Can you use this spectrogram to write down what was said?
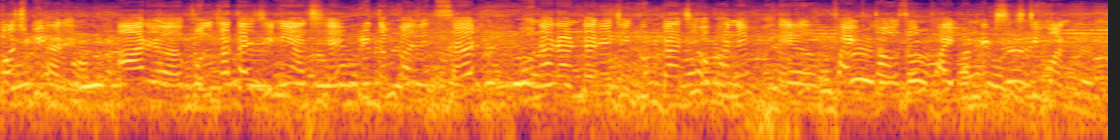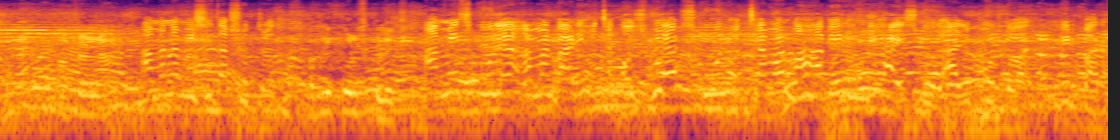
কোচবিহারে। আর কলকাতায় যিনি আছে প্রীতম পালিত স্যার ওনার আন্ডারে যে গ্রুপটা আছে ওখানে five thousand five hundred sixty one আমার নাম ঈশিতা সূত্রধর আমি স্কুলে আমার বাড়ি হচ্ছে কোচবিহার স্কুল হচ্ছে আমার মহাবীর হিন্দি হাই স্কুল আলিপুরদুয়ার বীরপাড়া।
